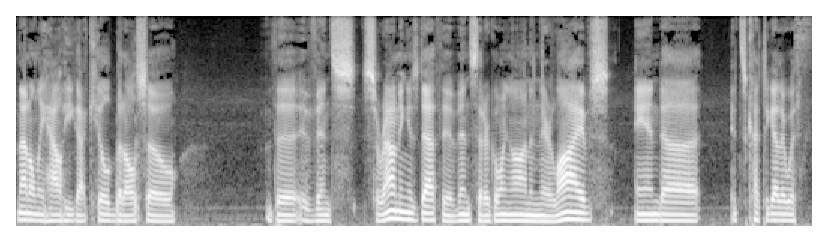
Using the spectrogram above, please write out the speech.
not only how he got killed, but also the events surrounding his death, the events that are going on in their lives, and uh, it's cut together with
